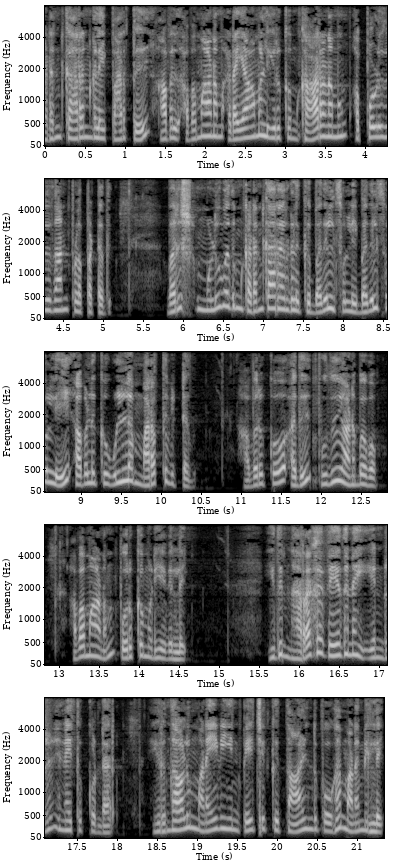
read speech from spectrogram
கடன்காரன்களை பார்த்து அவள் அவமானம் அடையாமல் இருக்கும் காரணமும் அப்பொழுதுதான் புலப்பட்டது. வருஷம் முழுவதும் கடன்காரர்களுக்கு பதில் சொல்லி பதில் சொல்லி அவளுக்கு உள்ளம் மறத்து விட்டது. அவருக்கோ அது புது அனுபவம். அவமானம் பொறுக்க முடியவில்லை. இது நரக வேதனை என்று நினைத்து கொண்டார். இருந்தாலும் மனைவியின் பேச்சுக்கு தாழ்ந்து போக மனமில்லை.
